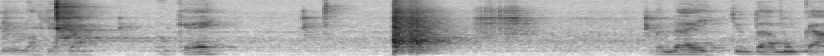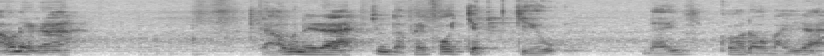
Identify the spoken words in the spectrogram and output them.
đủ lọt vào trong. Ok. Bên đây chúng ta muốn cảo này ra. Cảo bên đây ra, chúng ta phải có chụp chịu để có độ bẫy ra.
